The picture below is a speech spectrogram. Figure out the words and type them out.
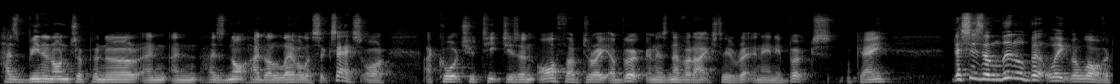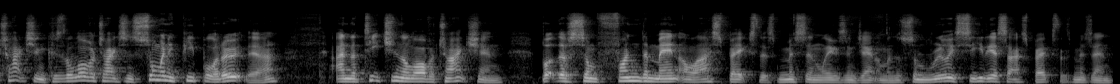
has been an entrepreneur and, and has not had a level of success or a coach who teaches an author to write a book and has never actually written any books, okay? This is a little bit like the law of attraction because the law of attraction, so many people are out there and they're teaching the law of attraction, but there's some fundamental aspects that's missing, ladies and gentlemen. There's some really serious aspects that's missing.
